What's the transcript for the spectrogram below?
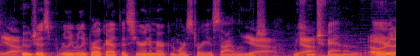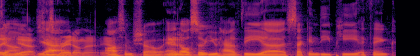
Yeah. Who just really, really broke out this year in American Horror Story Asylum. Yeah, Which I'm a yeah. huge fan of. Oh, really? Yeah, she's great on that, yeah. Awesome show. And Yeah. also you have the uh, second DP, I think.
